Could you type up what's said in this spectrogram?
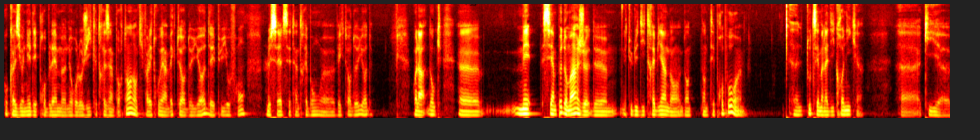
occasionnait des problèmes neurologiques très importants. Donc il fallait trouver un vecteur de iode. Et puis au fond, le sel, c'est un très bon euh, vecteur de iode. Voilà, donc, mais c'est un peu dommage, de, et tu le dis très bien dans, tes propos, toutes ces maladies chroniques euh, qui, euh,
